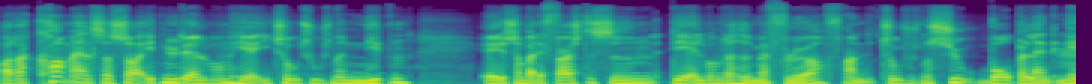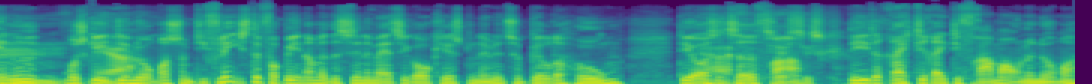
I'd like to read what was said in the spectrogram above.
og der kom altså så et nyt album her i 2019, øh, som var det første siden det album, der hed Mafleur fra 2007, hvor blandt andet mm, måske ja. det nummer, som de fleste forbinder med The Cinematic Orchestra, nemlig To Build a Home, det er også Ja, taget fra. fantastisk. Det er et rigtig, rigtig fremragende nummer.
